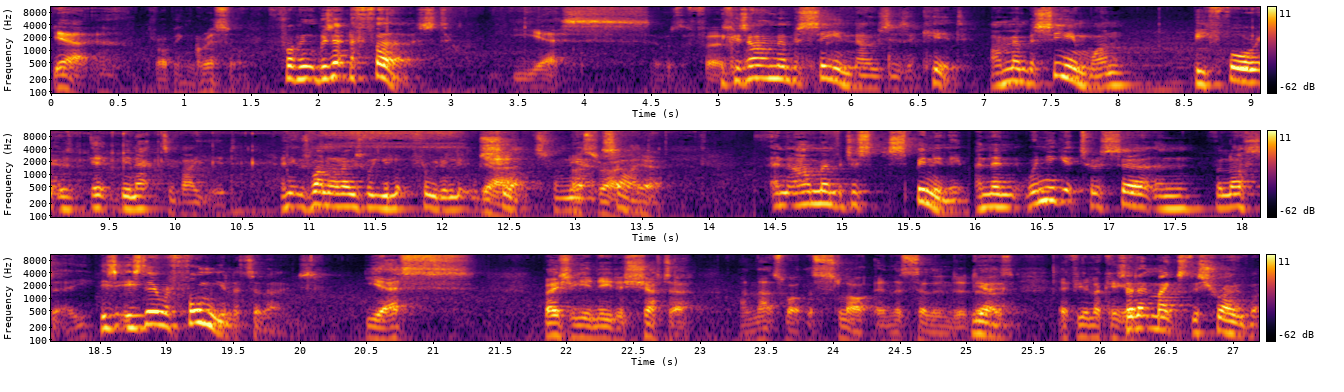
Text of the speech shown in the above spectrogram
Yeah, Throbbing Gristle. Throbbing, was that the first? Yes, it was the first. Because I remember seeing those as a kid. I remember seeing one before it had it been activated, and it was one of those where you look through the little Yeah, slots from the that's right, outside. yeah. And I remember just spinning it, and then when you get to a certain velocity, is, is there a formula to those? Yes, basically you need a shutter, and that's what the slot in the cylinder Yeah. If you're looking So at that makes the strobe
